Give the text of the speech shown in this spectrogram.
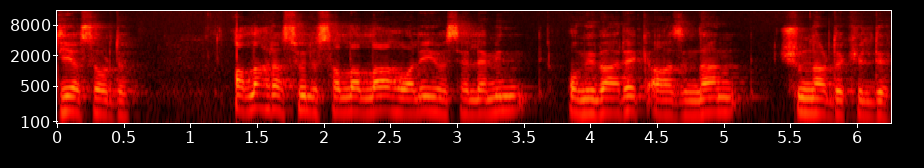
diye sordu. Allah Resulü sallallahu aleyhi ve sellemin o mübarek ağzından şunlar döküldü.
